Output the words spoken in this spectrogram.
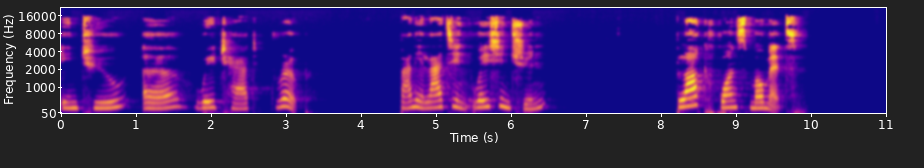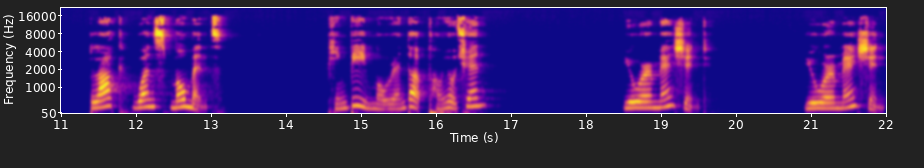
into a WeChat group，把你拉进微信群。Block one's moment. Block one's moment. 屏蔽某人的朋友圈。You were mentioned. You were mentioned.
